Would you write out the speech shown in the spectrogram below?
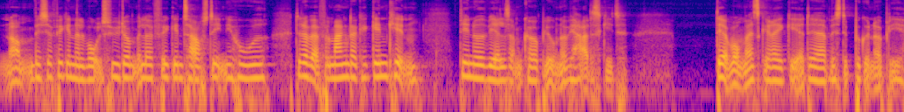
nå, hvis jeg fik en alvorlig sygdom, eller jeg fik en tagsten i hovedet, det er der i hvert fald mange, der kan genkende. Det er noget, vi alle sammen kan opleve, når vi har det skidt. Der, hvor man skal reagere, det er, hvis det begynder at blive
